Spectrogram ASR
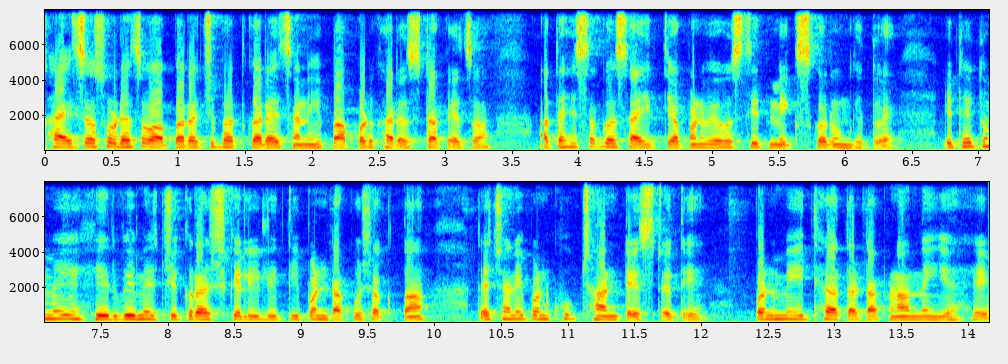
खायचा सोड्याचा वापर अजिबात करायचा नाही पापड खारच टाकायचं. आता हे सगळं साहित्य आपण व्यवस्थित मिक्स करून घेतो आहे इथे तुम्ही हिरवी मिरची क्रश केलेली ती पण टाकू शकता. त्याच्याने पण खूप छान टेस्ट येते. पण मी इथे आता टाकणार नाही आहे.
